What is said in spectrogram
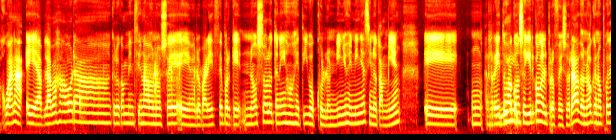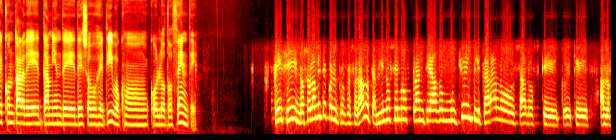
Juana, eh, hablabas ahora, creo que has mencionado, no sé, eh, me lo parece, porque no solo tenéis objetivos con los niños y niñas, sino también eh, retos a conseguir con el profesorado, ¿no? Que nos puedes contar de, también de, esos objetivos con, con, los docentes. Sí, sí, no solamente con el profesorado, también nos hemos planteado mucho implicar a los a los que, que a los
